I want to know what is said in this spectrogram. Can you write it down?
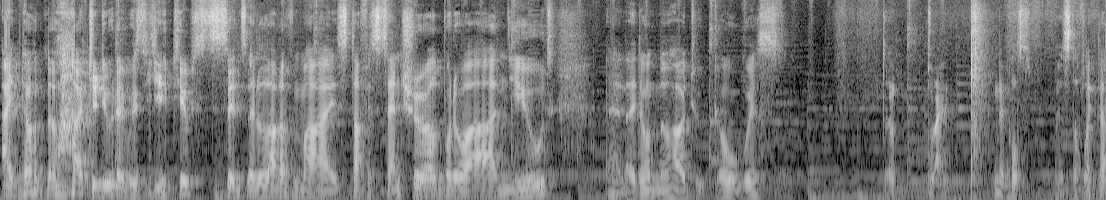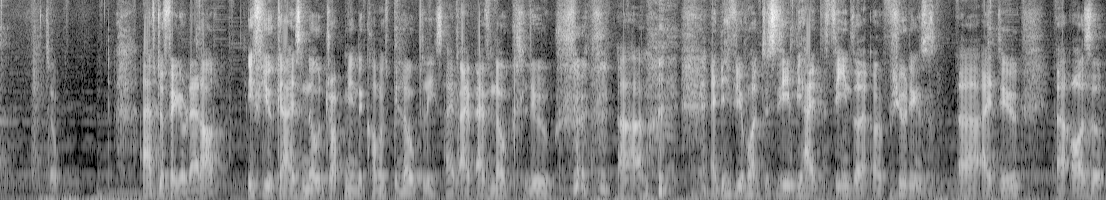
I don't know how to do that with YouTube since a lot of my stuff is sensual, boudoir, nude and I don't know how to go with the blank nipples and stuff like that. So I have to figure that out. If you guys know, drop me in the comments below, please. I, I have no clue. um, and if you want to see behind the scenes of shootings uh, I do, uh, also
